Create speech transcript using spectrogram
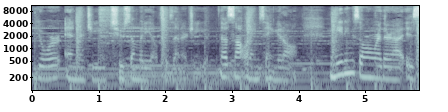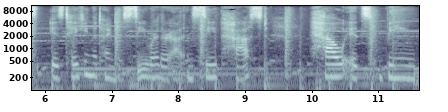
your energy to somebody else's energy. That's not what I'm saying at all. Meeting someone where they're at is is taking the time to see where they're at and see past how it's being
